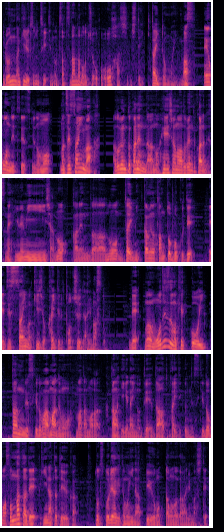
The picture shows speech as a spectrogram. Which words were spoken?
いろんな技術についての雑談などの情報を発信していきたいと思います。え本日ですけども、まあ、絶賛今、アドベントカレンダーの、弊社のアドベントカレンダーですね。夢見社のカレンダーの第3日目の担当僕で、え絶賛今記事を書いてる途中でありますと。で、まあ、文字数も結構いったんですけど、まあまあでも、まだまだ書かなきゃいけないので、ダーッと書いていくんですけど、まあその中で気になったというか、一つ取り上げてもいいなっていう思ったものがありまして、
